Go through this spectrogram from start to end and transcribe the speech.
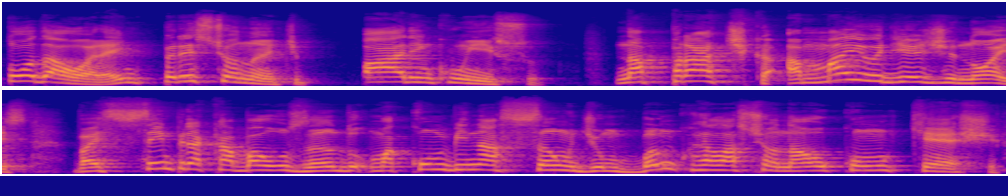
toda hora, é impressionante. Parem com isso. Na prática, a maioria de nós vai sempre acabar usando uma combinação de um banco relacional com um cache,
